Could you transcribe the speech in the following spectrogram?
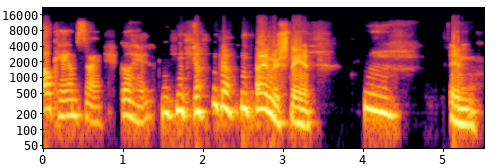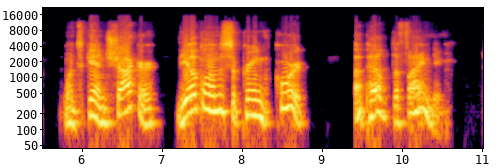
Okay. I'm sorry. Go ahead. No, I understand. Hmm. And once again, shocker, the Oklahoma Supreme Court upheld the finding.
